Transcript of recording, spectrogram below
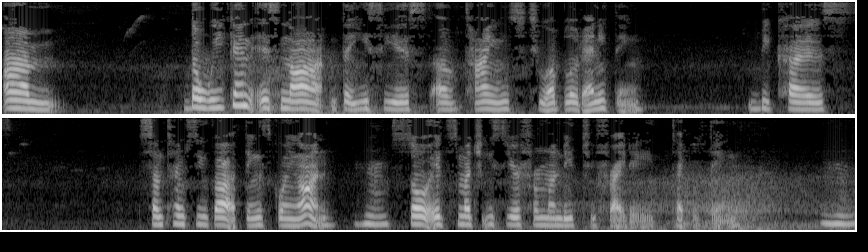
Um the weekend is not the easiest of times to upload anything because sometimes you got things going on. hmm So it's much easier from Monday to Friday type of thing. hmm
